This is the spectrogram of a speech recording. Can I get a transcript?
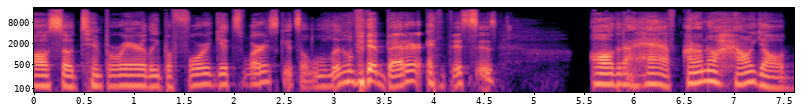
also temporarily, before it gets worse, gets a little bit better. And this is all that I have. I don't know how y'all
